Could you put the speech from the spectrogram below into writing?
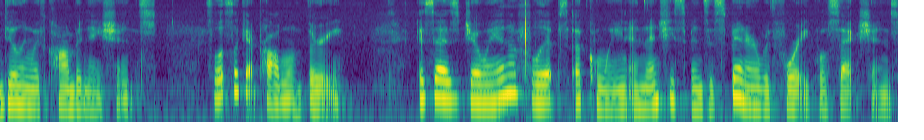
dealing with combinations. So let's look at problem 3. It says Joanna flips a coin and then she spins a spinner with four equal sections.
